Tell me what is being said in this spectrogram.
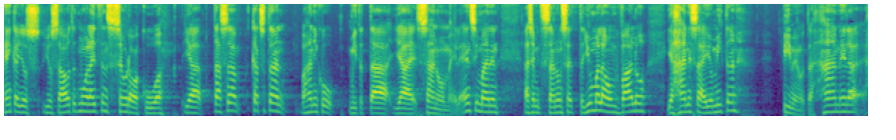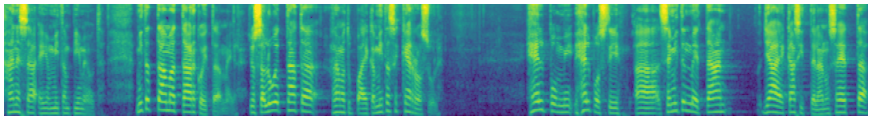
Henka, jos, jos autat mua, laitetaan se seuraava kuva. Ja tässä katsotaan vähän niin kuin mitä tämä jäi sanoo meille. Ensimmäinen asia, mitä sanon, on se, että Jumala on valo ja hänessä ei ole mitään pimeyttä. Hänellä, hänessä ei ole mitään pimeyttä. Mitä tämä tarkoittaa meille? Jos sä luet tätä raamatupaikkaa, mitä se kerroo sulle? Helposti äh, se, miten me tämän jäi käsitellään, on se, että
